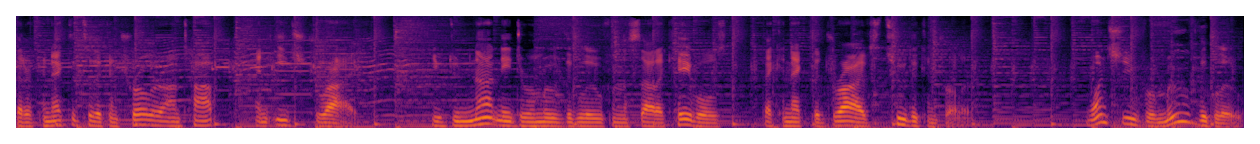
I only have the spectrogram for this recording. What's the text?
that are connected to the controller on top and each drive. You do not need to remove the glue from the SATA cables that connect the drives to the controller. Once you've removed the glue,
